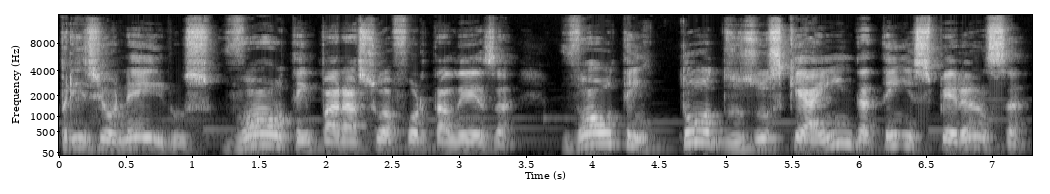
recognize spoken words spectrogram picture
Prisioneiros, voltem para a sua fortaleza, voltem todos os que ainda têm esperança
